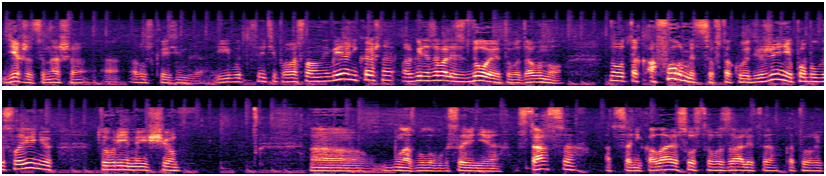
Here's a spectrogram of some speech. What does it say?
держится наша русская земля. И вот эти православные миряне, конечно, организовались до этого давно – ну, вот так оформиться в такое движение по благословению. В то время еще э, у нас было благословение старца, отца Николая с острова Залита, который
